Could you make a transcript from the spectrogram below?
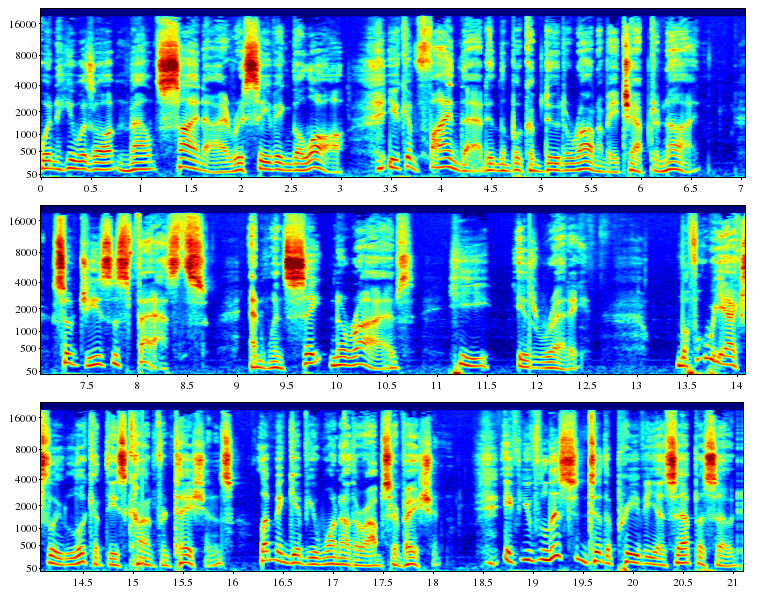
when he was on Mount Sinai receiving the law. You can find that in the book of Deuteronomy, chapter 9. So Jesus fasts, and when Satan arrives, he is ready. Before we actually look at these confrontations, let me give you one other observation. If you've listened to the previous episode,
